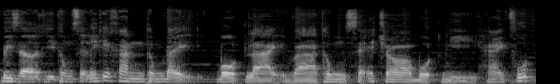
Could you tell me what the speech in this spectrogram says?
Bây giờ thì Thông sẽ lấy cái khăn Thông đậy bột lại và Thông sẽ cho bột nghỉ 2 phút.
